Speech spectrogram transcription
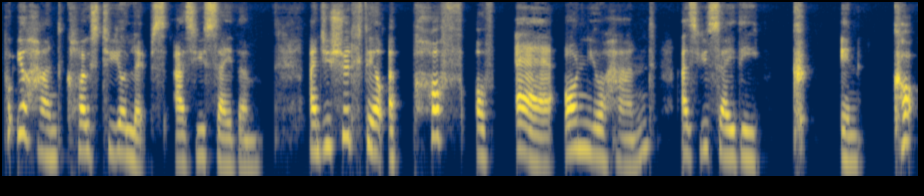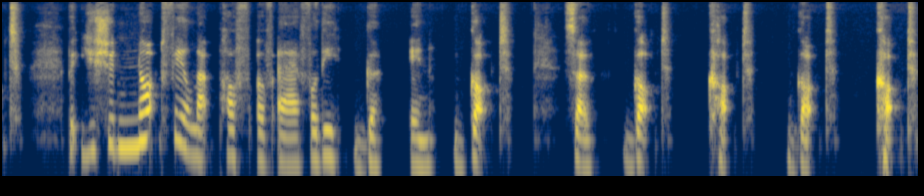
put your hand close to your lips as you say them. And you should feel a puff of air on your hand as you say the k in cot. But you should not feel that puff of air for the g in got. So got, cot, got, cot.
